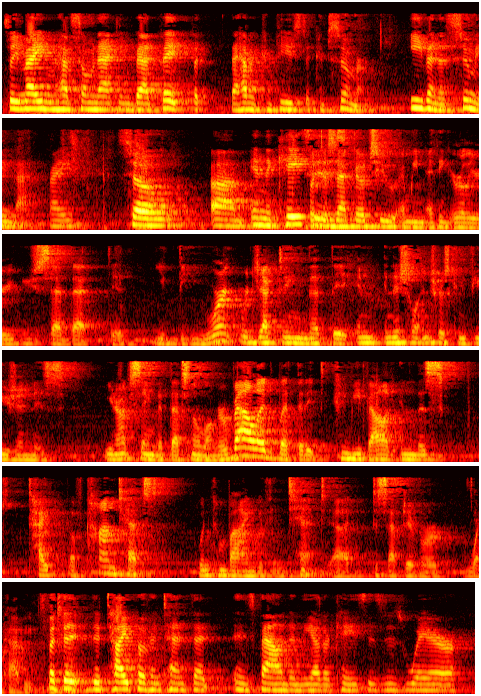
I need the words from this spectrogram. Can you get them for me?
So you might even have someone acting in bad faith, but they haven't confused the consumer, even assuming that, right? So Um, in the cases. But does that go to, I mean, I think earlier you said that you weren't rejecting that the initial interest confusion is, you're not saying that that's no longer valid, but that it can be valid in this type of context when combined with intent, uh, deceptive or what have you. But the type of intent that is found in the other cases is where,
